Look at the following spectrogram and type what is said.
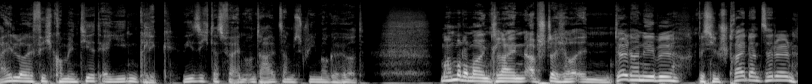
Beiläufig kommentiert er jeden Klick, wie sich das für einen unterhaltsamen Streamer gehört. Machen wir doch mal einen kleinen Abstecher in Delta-Nebel, bisschen Streit anzetteln.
